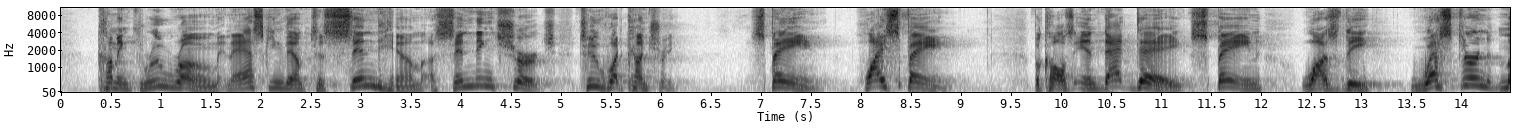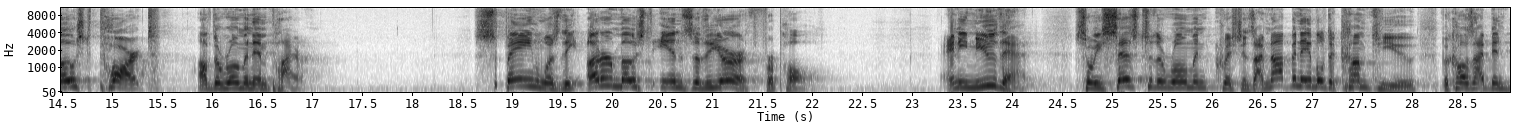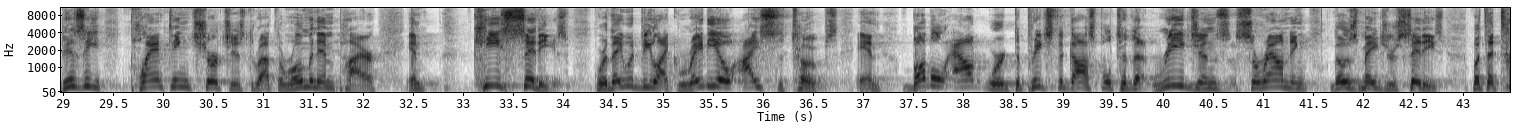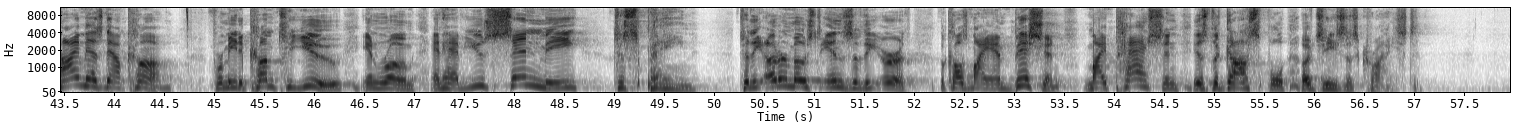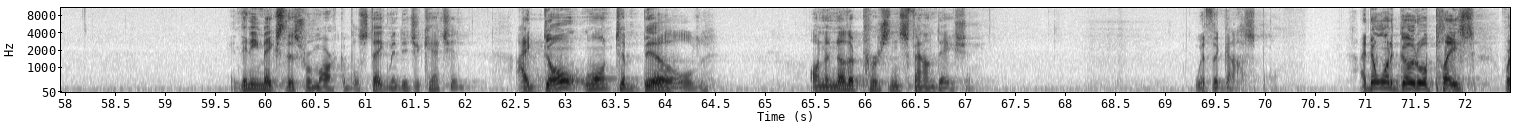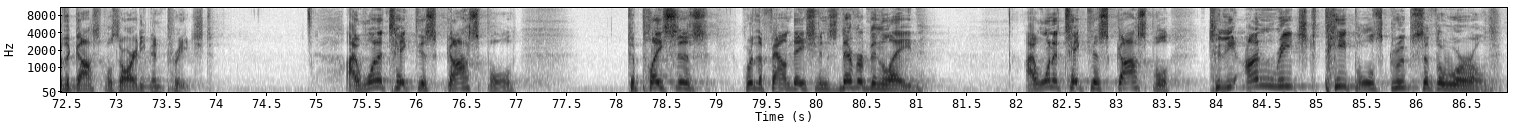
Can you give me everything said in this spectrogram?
coming through Rome and asking them to send him a sending church to what country? Spain. Why Spain? Because in that day, Spain was the westernmost part of the Roman Empire. Spain was the uttermost ends of the earth for Paul. And he knew that. So he says to the Roman Christians, I've not been able to come to you because I've been busy planting churches throughout the Roman Empire in key cities where they would be like radioisotopes and bubble outward to preach the gospel to the regions surrounding those major cities. But the time has now come for me to come to you in Rome and have you send me to Spain, to the uttermost ends of the earth, because my ambition, my passion is the gospel of Jesus Christ. And then he makes this remarkable statement. Did you catch it? I don't want to build on another person's foundation with the gospel. I don't want to go to a place where the gospel's already been preached. I want to take this gospel to places where the foundation's never been laid. I want to take this gospel to the unreached peoples groups of the world.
